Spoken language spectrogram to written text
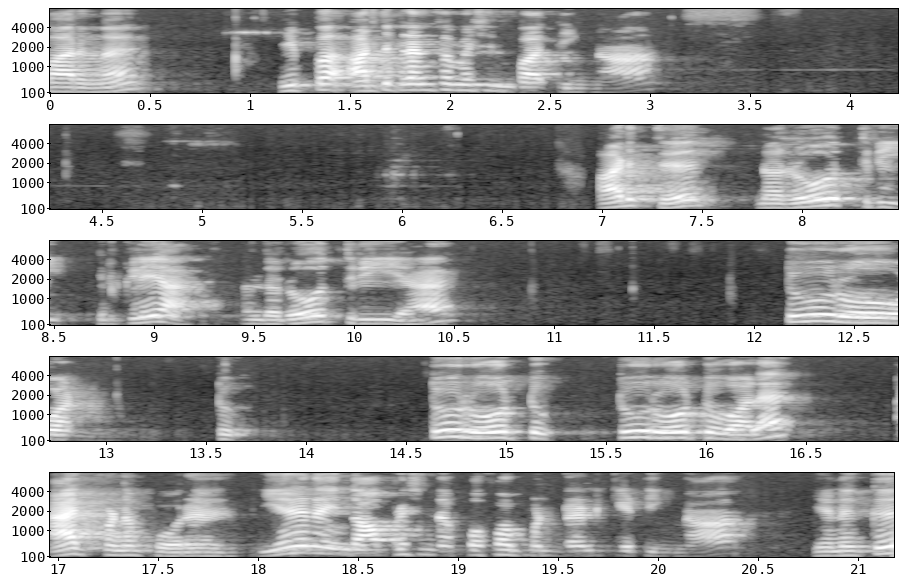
பாருங்க. இப்போ அடுத்த டிரான்ஸ்ஃபர்மேஷன் பார்த்தீங்கன்னா அடுத்து நான் ரோ த்ரீ இருக்கு இல்லையா? அந்த ரோ த்ரீயை two row one two two row two two row டூவால் ஆட் பண்ண போகிறேன் ஏன் நான் இந்த ஆப்ரேஷன் நான் பெர்ஃபார்ம் பண்ணுறேன்னு கேட்டிங்கன்னா எனக்கு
